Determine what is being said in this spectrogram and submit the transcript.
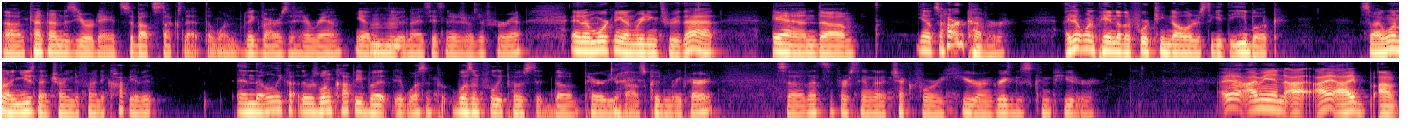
um, Countdown to Zero Day. It's about Stuxnet, the one big virus that hit Iran. You know, Mhm. the United States and Israel different Iran. And I'm working on reading through that, and um, you know, it's a hardcover. I don't want to pay another fourteen dollars to get the ebook, so I went on Usenet trying to find a copy of it. And the only co- there was one copy, but it wasn't wasn't fully posted. The parity files couldn't repair it. So that's the first thing I'm going to check for here on Greg's computer. Yeah, I mean, I I I, I,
